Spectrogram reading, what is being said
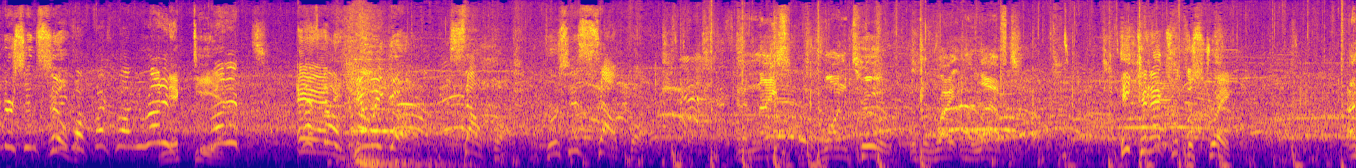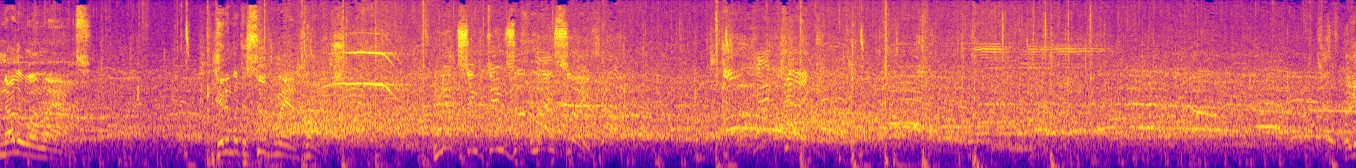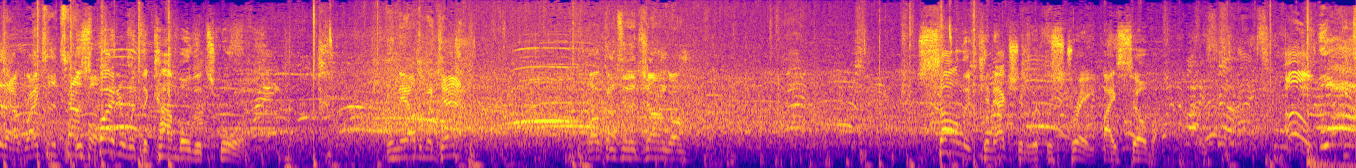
Anderson Silva. First you ready? Nick You Diaz. ready? And here we go. Southpaw versus Southpaw. And a nice one-two with the right and the left. He connects with the straight. Another one lands. Hit him with the Superman punch. Mixing things up nicely. Oh, Head kick. Look at that, right to the temple. The temple. spider with the combo that scored. He nailed him again. Welcome to the jungle. Solid connection with the straight by Silva. Oh, he tagged him again.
